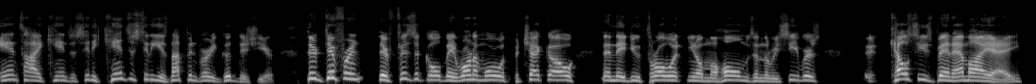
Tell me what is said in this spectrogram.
anti Kansas City. Kansas City has not been very good this year. They're different. They're physical. They run it more with Pacheco than they do throw it, you know, Mahomes and the receivers. Kelce's been MIA.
